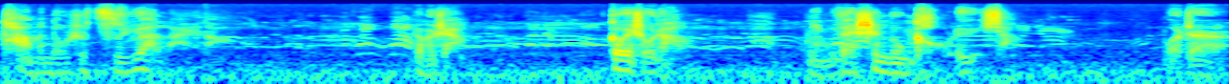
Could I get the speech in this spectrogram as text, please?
他们都是自愿来的。要不这样，各位首长，你们再慎重考虑一下。我这儿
